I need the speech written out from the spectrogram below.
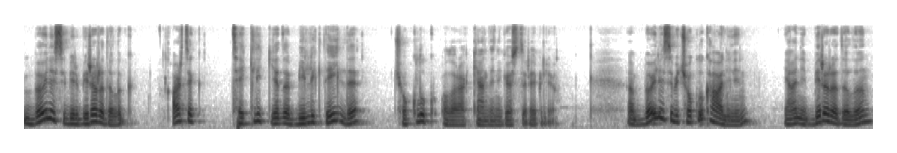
böylesi bir bir aradalık artık teklik ya da birlik değil de çokluk olarak kendini gösterebiliyor. Böylesi bir çokluk halinin yani bir aradalığın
